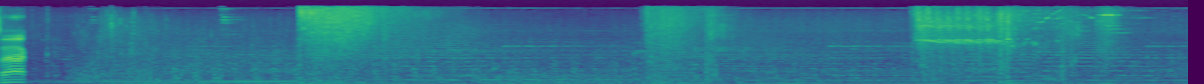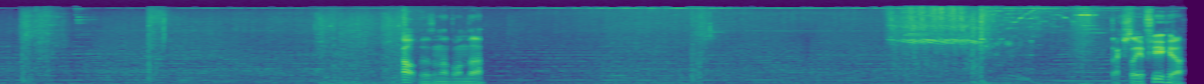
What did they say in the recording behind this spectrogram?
Sec. Oh, there's another one there. Actually, a few here.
